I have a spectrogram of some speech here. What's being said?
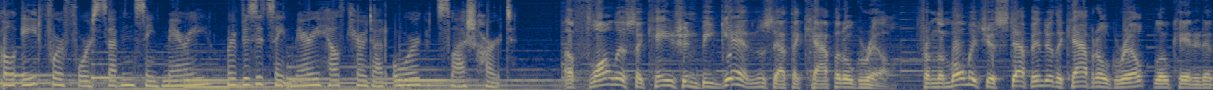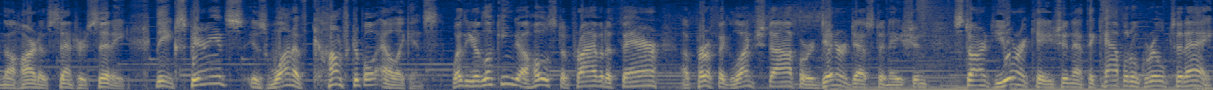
Call 8447 St. Mary or visit stmaryhealthcare.org slash heart. A flawless occasion begins at the Capital Grille. From the moment you step into the Capital Grille, located in the heart of Center City, the experience is one of comfortable elegance. Whether you're looking to host a private affair, a perfect lunch stop, or dinner destination, start your occasion at the Capital Grille today.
